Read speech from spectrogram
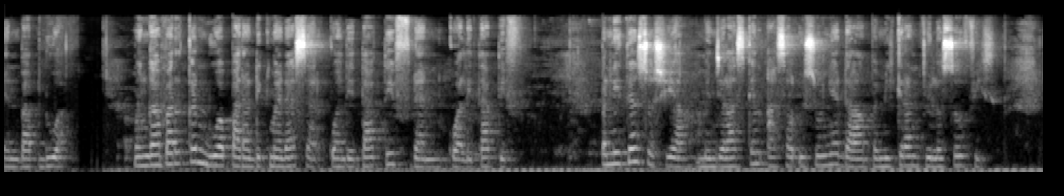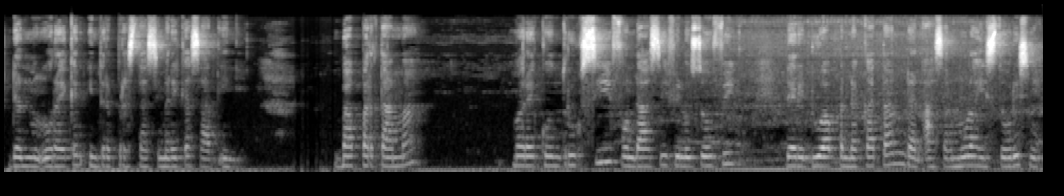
dan bab 2, menggambarkan dua paradigma dasar kuantitatif dan kualitatif. Penelitian sosial menjelaskan asal-usulnya dalam pemikiran filosofis dan menguraikan interpretasi mereka saat ini. Bab pertama merekonstruksi fondasi filosofi dari dua pendekatan dan asal mula historisnya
